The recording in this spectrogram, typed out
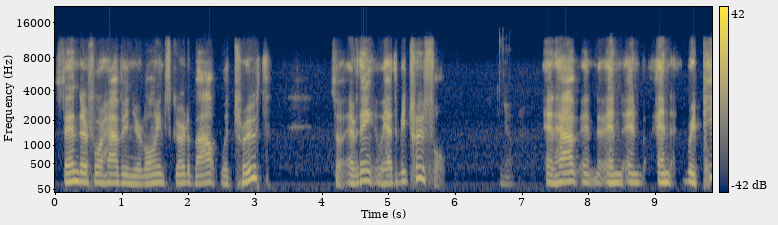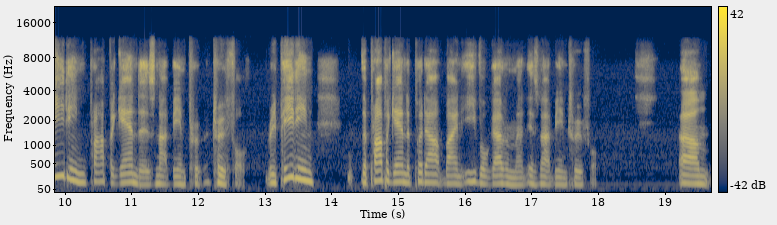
stand therefore having your loins girt about with truth. So everything we have to be truthful. Yep. And have and and and, and repeating propaganda is not being pr- truthful. Repeating the propaganda put out by an evil government is not being truthful. Um,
